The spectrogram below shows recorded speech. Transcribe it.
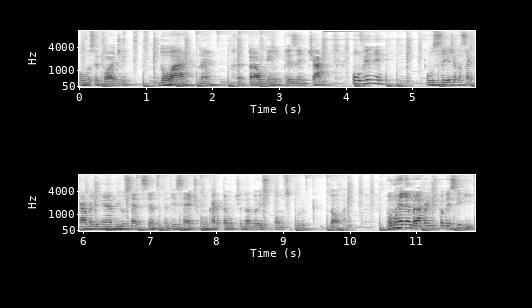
ou você pode doar, né, para alguém, presentear ou vender. Ou seja, você acaba de ganhar 1.777 com um cartão que te dá 2 pontos por dólar. Vamos relembrar para a gente poder seguir.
